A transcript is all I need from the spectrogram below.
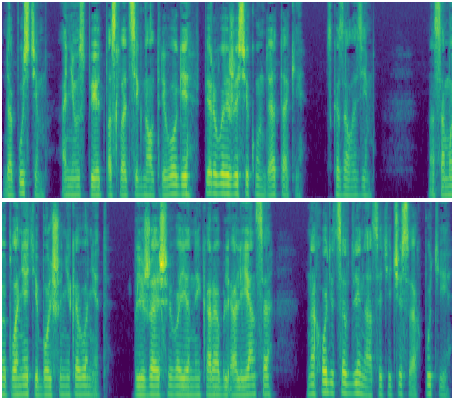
Допустим, они успеют послать сигнал тревоги в первые же секунды атаки, сказала Зим. На самой планете больше никого нет. Ближайший военный корабль Альянса находится в 12 часах пути.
